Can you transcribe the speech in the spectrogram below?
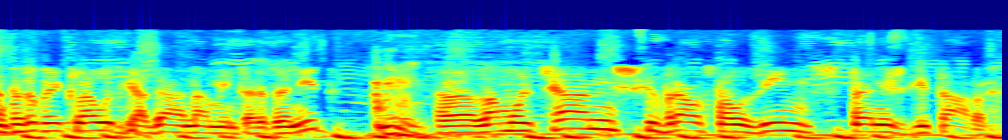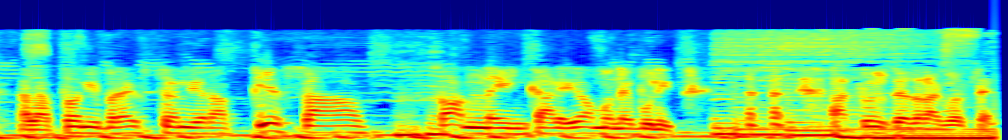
Am crezut că e Claudia, de n-am intervenit. Uh, la mulți ani și vreau să auzim Spanish Guitar. De La Tony Braxton era piesa doamnei în care eu am înnebunit. Atunci de dragoste.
